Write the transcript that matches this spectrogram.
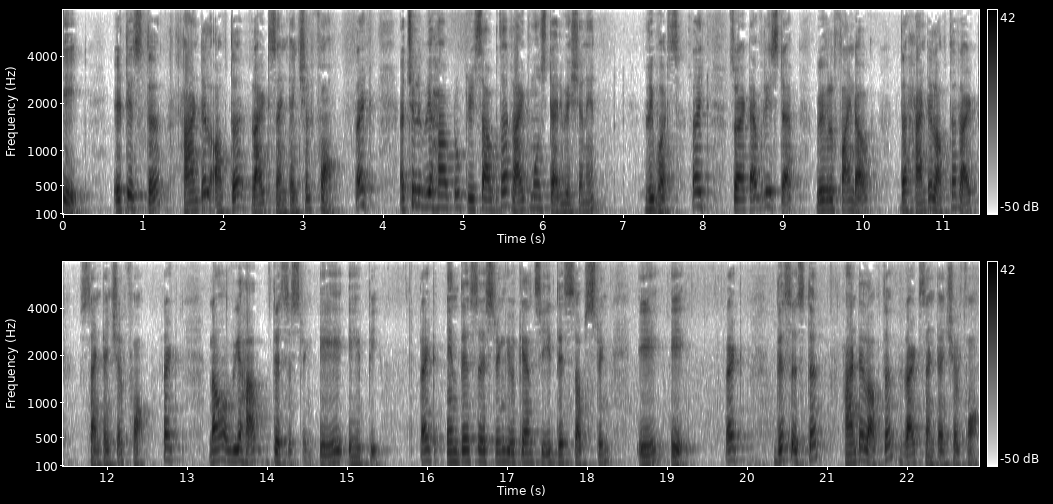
A it is the handle of the right sentential form right? Actually we have to trace out the rightmost derivation in reverse right? So at every step we will find out the handle of the right sentential form right? Now we have this string a a b. Right? In this string you can see this substring a a. Right? This is the handle of the right sentential form.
